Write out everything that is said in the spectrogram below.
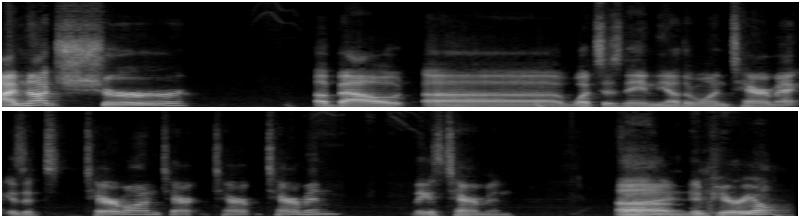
I'm not sure about uh what's his name. The other one, Taramek. Is it Taramon? Ter- Ter-? I think it's Taramin. Um, uh, Imperial.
